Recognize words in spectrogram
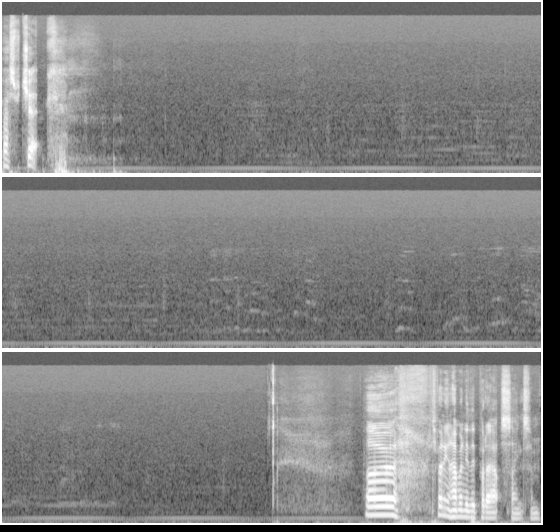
Pass for check. Uh, depending on how many they put out, Sanctum.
